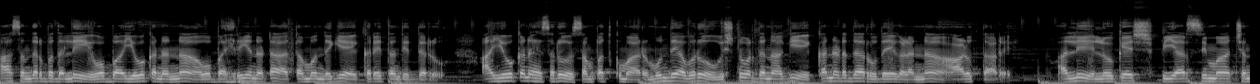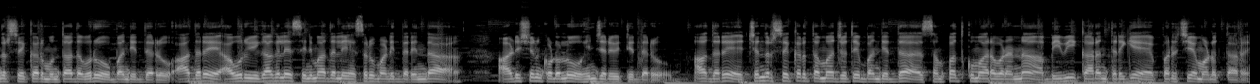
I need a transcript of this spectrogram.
ಆ ಸಂದರ್ಭದಲ್ಲಿ ಒಬ್ಬ ಯುವಕನನ್ನ ಒಬ್ಬ ಹಿರಿಯ ನಟ ತಮ್ಮೊಂದಿಗೆ ಕರೆ ತಂದಿದ್ದರು. ಆ ಯುವಕನ ಹೆಸರು ಸಂಪತ್ ಕುಮಾರ್. ಮುಂದೆ ಅವರು ವಿಷ್ಣುವರ್ಧನ್ ಆಗಿ ಕನ್ನಡದ ಹೃದಯಗಳನ್ನು ಆಳುತ್ತಾರೆ. ಅಲ್ಲಿ ಲೋಕೇಶ್ ಪಿ ಆರ್ ಸಿಂಹ ಚಂದ್ರಶೇಖರ್ ಮುಂತಾದವರು ಬಂದಿದ್ದರು. ಆದರೆ ಅವರು ಈಗಾಗಲೇ ಸಿನಿಮಾದಲ್ಲಿ ಹೆಸರು ಮಾಡಿದ್ದರಿಂದ ಆಡಿಷನ್ ಕೊಡಲು ಹಿಂಜರಿಯುತ್ತಿದ್ದರು. ಆದರೆ ಚಂದ್ರಶೇಖರ್ ತಮ್ಮ ಜೊತೆ ಬಂದಿದ್ದ ಸಂಪತ್ ಕುಮಾರ್ ಅವರನ್ನು ಬಿ ವಿ ಕಾರಂತರಿಗೆ ಪರಿಚಯ ಮಾಡುತ್ತಾರೆ.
